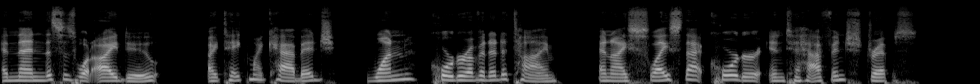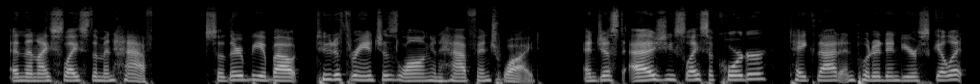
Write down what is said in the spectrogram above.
And then this is what I do I take my cabbage, one quarter of it at a time, and I slice that quarter into half inch strips, and then I slice them in half. So they'd be about two to three inches long and half inch wide. And just as you slice a quarter, take that and put it into your skillet,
